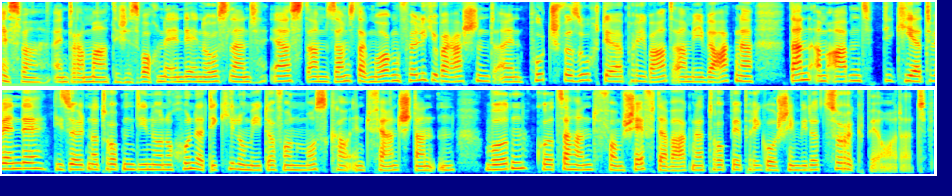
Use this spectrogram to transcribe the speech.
Es war ein dramatisches Wochenende in Russland. Erst am Samstagmorgen völlig überraschend ein Putschversuch der Privatarmee Wagner, dann am Abend die Kehrtwende. Die Söldnertruppen, die nur noch hunderte Kilometer von Moskau entfernt standen, wurden kurzerhand vom Chef der Wagner-Truppe Prigoschin wieder zurückbeordert.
